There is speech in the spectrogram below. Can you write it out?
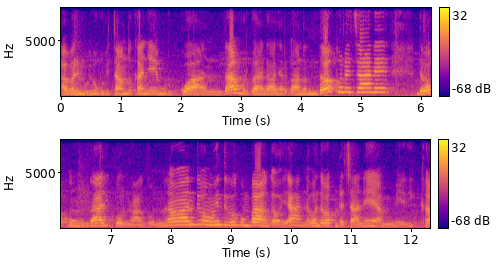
abari mu bihugu bitandukanye mu rwanda mu rwanda abanyarwanda. Ndabakunda cyane. Ndabakunda ariko ntabwo n'abandi bo mu bindi bihugu mbanga oya nabo ndabakunda cyane amerika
